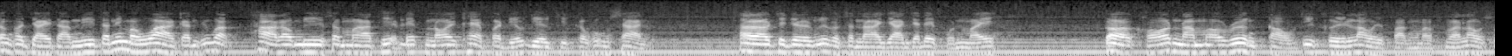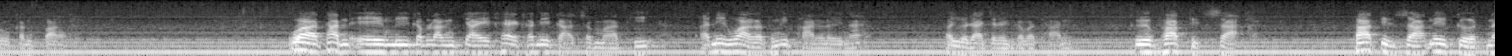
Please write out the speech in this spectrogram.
ต้องเข้าใจตามนี้ ตอนนี้มาว่ากันถึงว่าถ้าเรามีสมาธิเล็กน้อยแค่ประเดี๋ยวเดียวจิตกระพุ่งซ่านถ้าเราจะเจริญวิปัสสนาญาณจะได้ผลไหม ก็ขอนำเอาเรื่องเก่าที่เคยเล่าให้ฟังมามาเล่าสู่กันฟัง ว่าท่านเองมีกำลังใจแค่คณิกาสมาธิ อันนี้ว่ากับตรงนี้ผ่านเลยนะพระโยดาเจริญกรรมฐาน คือพระติสสะพระติสสะนี่เกิดใน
